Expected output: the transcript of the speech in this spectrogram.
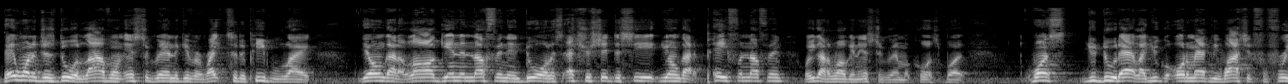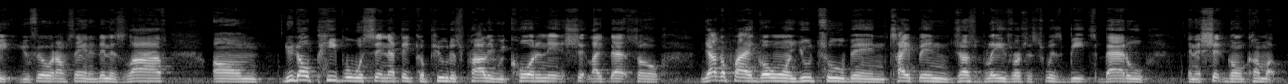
they want to just do it live on Instagram to give it right to the people. Like, you don't got to log in to nothing and do all this extra shit to see it. You don't got to pay for nothing. Well, you got to log in Instagram, of course. But once you do that, like, you can automatically watch it for free. You feel what I'm saying? And then it's live. Um, you know, people were sitting at their computers probably recording it and shit like that. So y'all could probably go on YouTube and type in Just Blaze versus Swizz Beatz battle, and the shit gonna come up.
